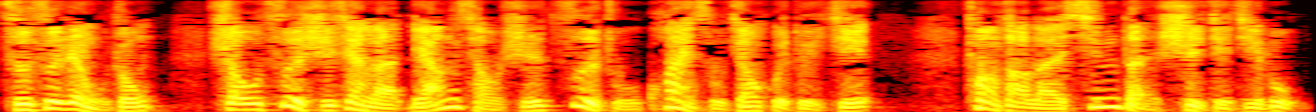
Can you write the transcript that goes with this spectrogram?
此次任务中，首次实现了两小时自主快速交会对接，创造了新的世界纪录，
